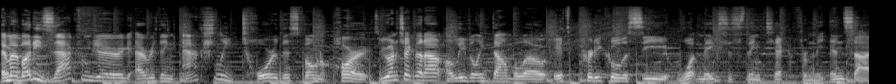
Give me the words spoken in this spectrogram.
And my buddy Zach from JerryRigEverything actually tore this phone apart. So if you wanna check that out, I'll leave a link down below. It's pretty cool to see what makes this thing tick from the inside.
